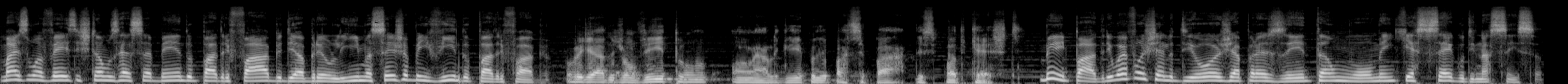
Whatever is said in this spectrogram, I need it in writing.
Mais uma vez estamos recebendo o Padre Fábio de Abreu Lima. Seja bem-vindo, Padre Fábio. Obrigado, João Vitor. Uma alegria poder participar desse podcast. Bem, padre, o evangelho de hoje apresenta um homem que é cego de nascença.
